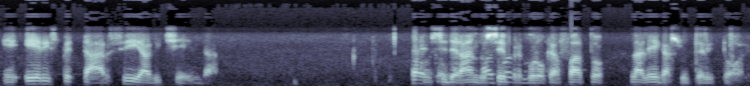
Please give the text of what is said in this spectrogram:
e, e, rispettarsi a vicenda, ecco, considerando sempre quello che ha fatto la Lega sul territorio.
